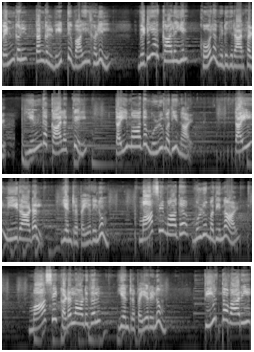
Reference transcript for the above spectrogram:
பெண்கள் தங்கள் வீட்டு வாயில்களில் விடியற்காலையில் கோலமிடுகிறார்கள். இந்த காலத்தில் தை மாத முழுமதி நாள். தை நீராடல் என்ற பெயரிலும் மாசி மாத முழுமதி நாள் மாசி கடலாடுதல் என்ற பெயரிலும் தீர்த்தவாரி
